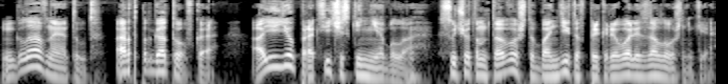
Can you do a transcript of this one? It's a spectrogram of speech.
Главное тут — артподготовка, а ее практически не было, с учетом того, что бандитов прикрывали заложники.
